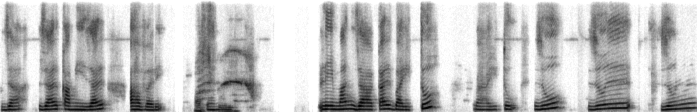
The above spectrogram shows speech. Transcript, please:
Za zal kamizal avari. Liman zakal baitu baitu zu zul zun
